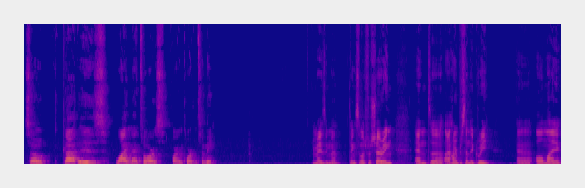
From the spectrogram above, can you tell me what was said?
So that is why mentors are important to me. Amazing, man. Thanks so much for sharing. And uh, I 100% agree. Uh, all my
